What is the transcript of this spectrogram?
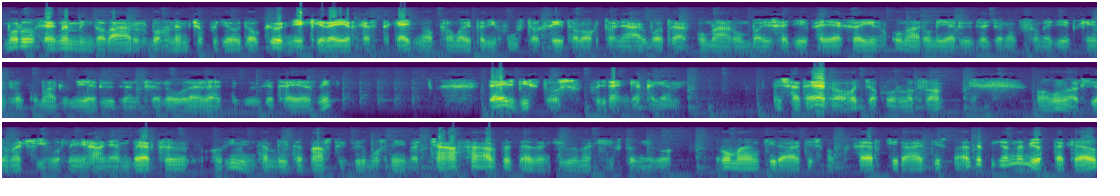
Valószínűleg nem mind a városban, hanem csak ugye a környékére érkeztek egy napra, majd pedig húztak szét a laktanyákba, tehát Komáromba és egyéb helyekre. Én a Komáromi erődre gyanakszom egyébként, a Komáromi erődrendszerre, ahol el lehet őket helyezni. De egy biztos, hogy rengetegen. És hát erre a hadgyakorlatra a monarchia meghívott néhány embert, az imént említett második Vilmos német császár, de ezen kívül meghívta még a román királyt is, meg a szerb királyt is, ezek ugyan nem jöttek el,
